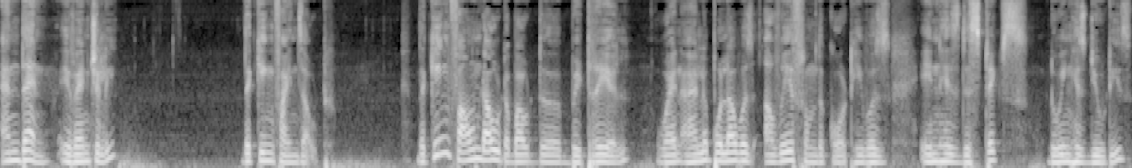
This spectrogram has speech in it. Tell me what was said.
and then eventually the king finds out. The king found out about the betrayal when Ahelapola was away from the court. He was in his districts doing his duties.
